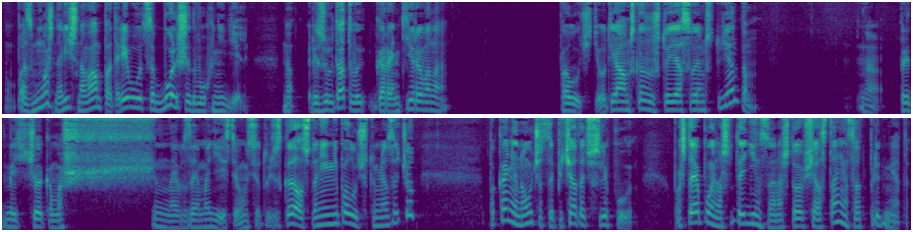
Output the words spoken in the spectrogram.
Возможно, лично вам потребуется больше двух недель, но результат вы гарантированно получите. Вот я вам скажу, что я своим студентам на предмете человека-машинное взаимодействие в институте сказал, что они не получат у меня зачет, пока не научатся печатать вслепую. Потому что я понял, что это единственное, что вообще останется от предмета.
